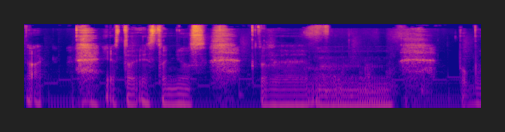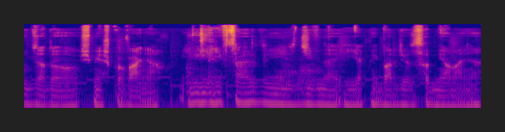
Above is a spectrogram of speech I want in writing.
Tak. Jest to, jest to news, który mm, pobudza do śmieszkowania. I wcale to nie jest dziwne i jak najbardziej uzasadnione, nie?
